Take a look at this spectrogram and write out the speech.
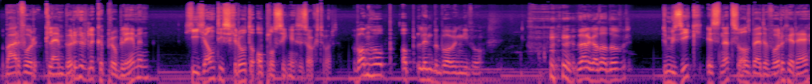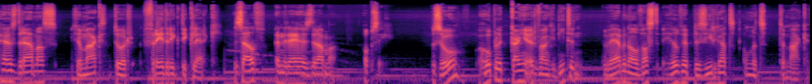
waarvoor kleinburgerlijke problemen gigantisch grote oplossingen gezocht worden. Wanhoop op lintbebouwingniveau. Daar gaat dat over. De muziek is net zoals bij de vorige rijhuisdrama's gemaakt door Frederik de Klerk. Zelf een rijhuisdrama op zich. Zo, hopelijk kan je ervan genieten. Wij hebben alvast heel veel plezier gehad om het te maken.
